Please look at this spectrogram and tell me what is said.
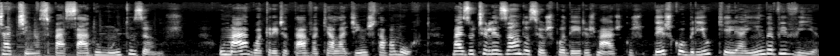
Já tinham se passado muitos anos. O mago acreditava que Aladim estava morto, mas utilizando seus poderes mágicos, descobriu que ele ainda vivia.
